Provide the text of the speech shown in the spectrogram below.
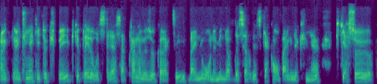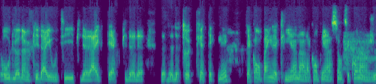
un, client qui est occupé puis qui a plein d'autres stress à prendre la mesure corrective? Ben, nous, on a mis une offre de service qui accompagne le client puis qui assure, au-delà d'un pli d'IoT puis de high-tech puis de, trucs très techniques, qui accompagne le client dans la compréhension. De c'est quoi l'enjeu,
